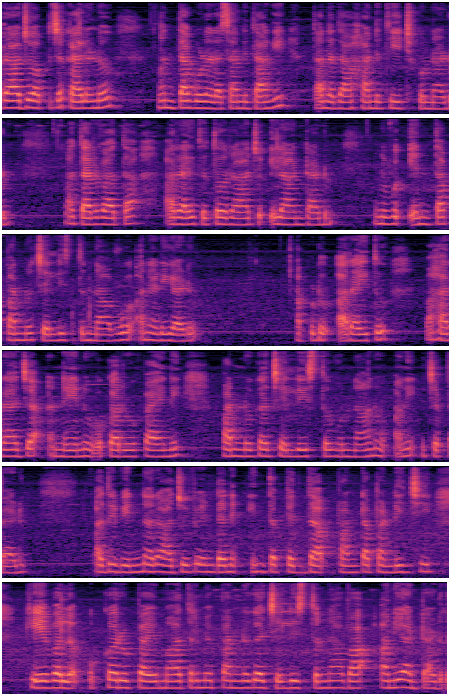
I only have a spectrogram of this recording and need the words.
రాజు అప్పచకాయలను అంతా కూడా రసాన్ని తాగి తన దాహాన్ని తీర్చుకున్నాడు. ఆ తర్వాత ఆ రైతుతో రాజు ఇలా అంటాడు నువ్వు ఎంత పన్ను చెల్లిస్తున్నావు అని అడిగాడు. అప్పుడు ఆ రైతు మహారాజా నేను ఒక రూపాయిని పన్నుగా చెల్లిస్తూ ఉన్నాను అని చెప్పాడు. అది విన్న రాజు వెంటనే ఇంత పెద్ద పంట పండించి కేవలం ఒక్క రూపాయి మాత్రమే పన్నుగా చెల్లిస్తున్నావా అని అంటాడు.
